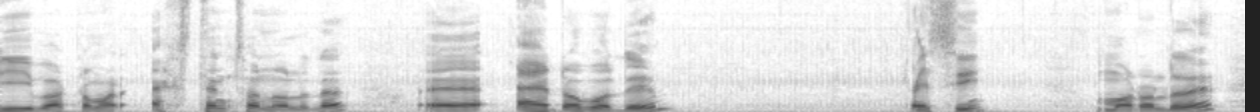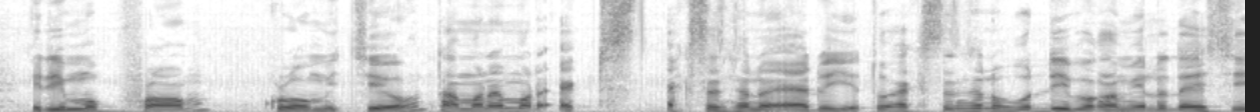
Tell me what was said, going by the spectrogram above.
দিবা তোমাৰ এক্সটেনশন আলাদা এড হ'ব দে। এসি মডেলে রিমুভ ফ্রম ক্রোম ইচ্ছেও তার মানে মোর এক্সটেনশন অ্যাড হয়ে তো এক্সটেনশন হব দিব, আমি আলাদা এসি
